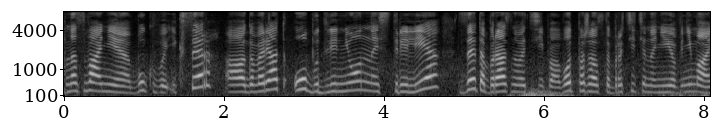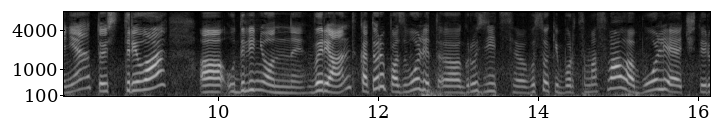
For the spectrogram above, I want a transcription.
Название буквы XR а, говорят об удлиненной стреле Z-образного типа. Вот, пожалуйста, обратите на нее внимание. То есть стрела а, удлиненный вариант, который позволит грузить высокий борт самосвала более 4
